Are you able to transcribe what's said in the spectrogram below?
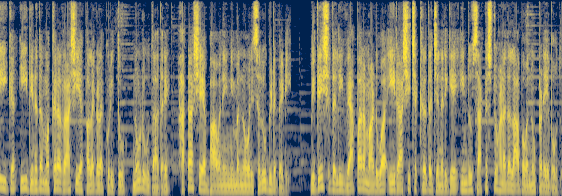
ಈಗ ಈ ದಿನದ ಮಕರ ರಾಶಿಯ ಫಲಗಳ ಕುರಿತು ನೋಡುವುದಾದರೆ, ಹತಾಶೆಯ ಭಾವನೆ ನಿಮ್ಮನ್ನು ಒಲಿಸಲು ಬಿಡಬೇಡಿ. ವಿದೇಶದಲ್ಲಿ ವ್ಯಾಪಾರ ಮಾಡುವ ಈ ರಾಶಿಚಕ್ರದ ಜನರಿಗೆ ಇಂದು ಸಾಕಷ್ಟು ಹಣದ ಲಾಭವನ್ನು ಪಡೆಯಬಹುದು.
